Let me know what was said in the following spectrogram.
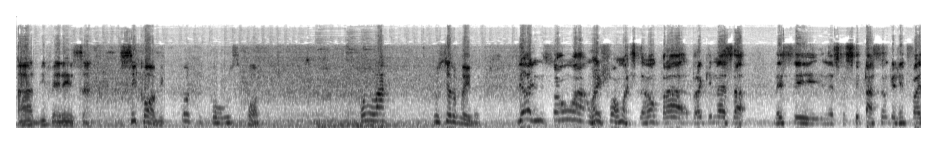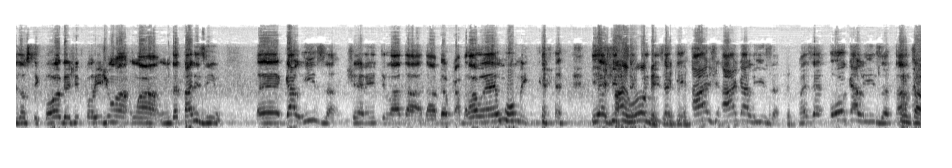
a diferença. Cicobi, conte com o Cicobi. Vamos lá, Luciano Kleiber. Diógenes, só uma, uma informação para que nessa, nesse, nessa citação que a gente faz ao Cicobi, a gente corrige uma, uma, um detalhezinho. É, Galiza, gerente lá da, da Abel Cabral, é um homem. e a gente ah, é sempre homem. diz aqui a, a Galiza, mas é o Galiza, tá? Então tá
